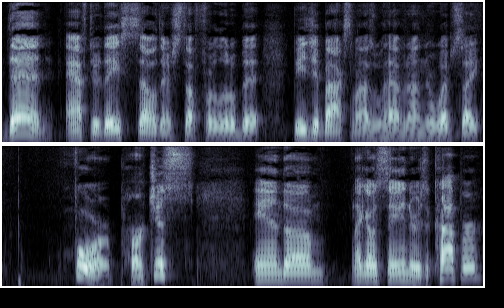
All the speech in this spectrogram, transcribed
Then, after they sell their stuff for a little bit, BJ Box Mods will have it on their website for purchase. And um, like I was saying, there's a copper,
